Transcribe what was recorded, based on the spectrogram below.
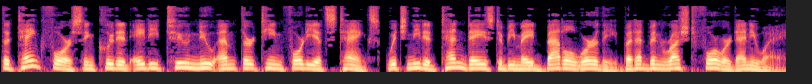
The tank force included 82 new M13 40th tanks, which needed 10 days to be made battle-worthy but had been rushed forward anyway.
